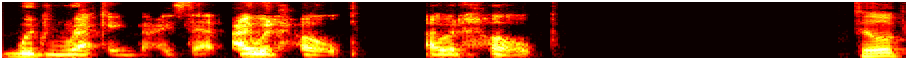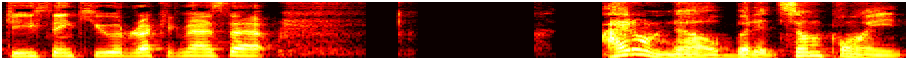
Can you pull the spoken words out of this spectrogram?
would recognize that. I would hope. I would hope. Philip, do you think you would recognize that? I don't know, but at some point,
